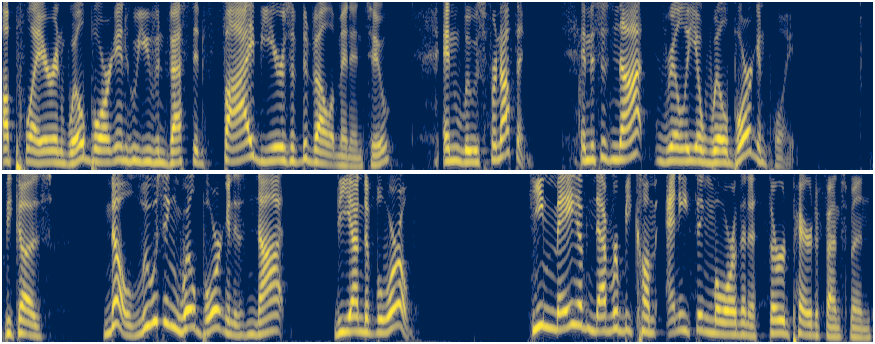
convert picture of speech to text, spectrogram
a player in Will Borgen who you've invested five years of development into and lose for nothing. And this is not really a Will Borgen point because no, losing Will Borgen is not the end of the world. He may have never become anything more than a third pair defenseman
